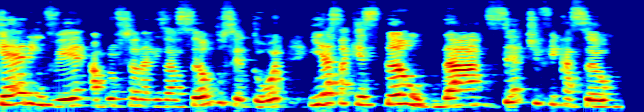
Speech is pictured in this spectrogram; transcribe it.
querem ver a profissionalização do setor e essa questão da certificação,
